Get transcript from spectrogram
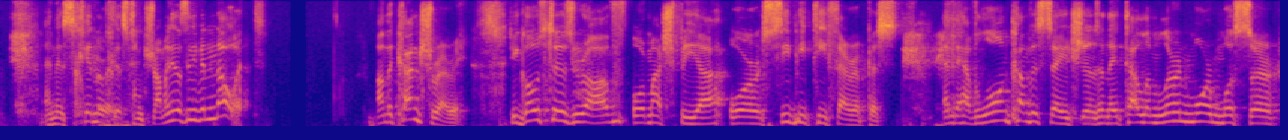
and his chinuch is from trauma. He doesn't even know it. On the contrary, he goes to his Rav or Mashpia or CBT therapist, and they have long conversations, and they tell him learn more Mussar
